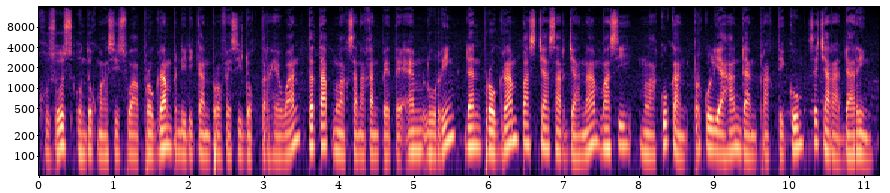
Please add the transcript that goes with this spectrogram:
Khusus untuk mahasiswa program pendidikan profesi dokter hewan tetap melaksanakan PTM luring dan program pasca sarjana masih melakukan perkuliahan dan praktikum secara daring.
